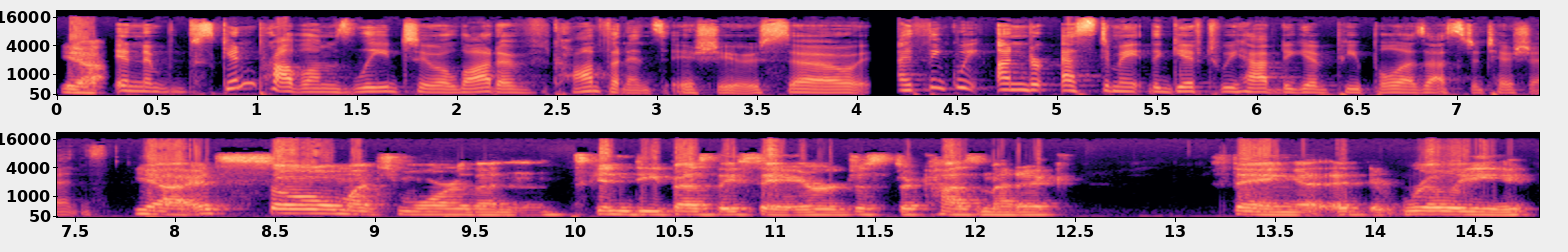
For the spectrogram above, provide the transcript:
Yeah. And skin problems lead to a lot of confidence issues. So I think we underestimate the gift we have to give people as estheticians. Yeah, it's so much more than skin deep, as they say, or just a cosmetic thing. It, it really,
